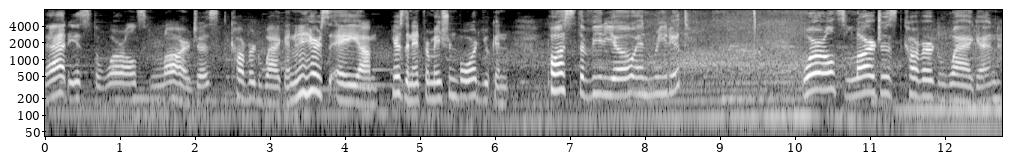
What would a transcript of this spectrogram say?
That is the world's largest covered wagon. And here's a um, here's an information board. You can pause the video and read it. World's largest covered wagon.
